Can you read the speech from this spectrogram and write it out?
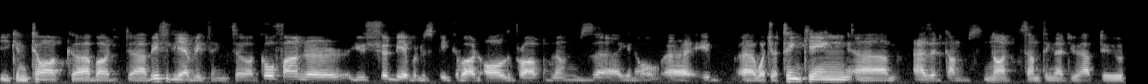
you can talk about uh, basically everything. So, a co-founder, you should be able to speak about all the problems, uh, you know, uh what you're thinking um, as it comes, not something that you have to,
